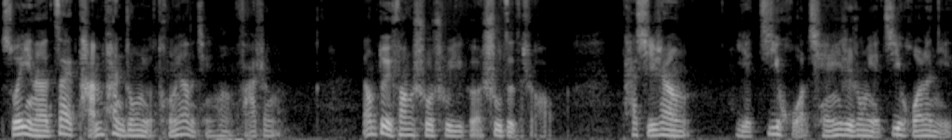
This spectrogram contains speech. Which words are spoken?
所以呢，在谈判中有同样的情况发生。当对方说出一个数字的时候，它实际上也激活了潜意识中也激活了你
